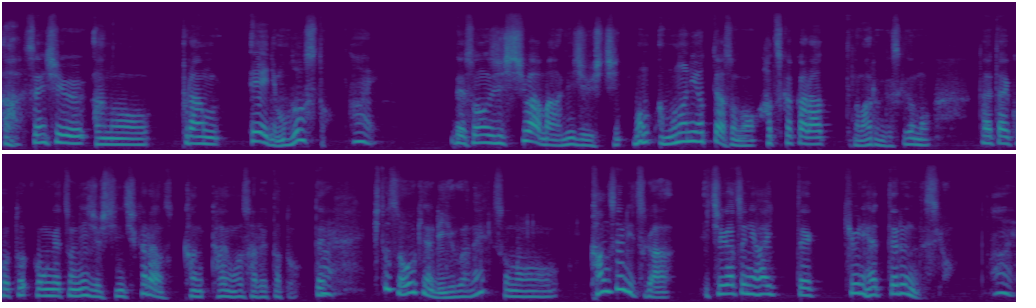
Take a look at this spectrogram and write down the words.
あ先週あのプラン A に戻すと。はい。でその実施はまあ27もものによってはその20日からっていうのもあるんですけども大体こと今月の27日から緩緩和されたと。で、はい。一つの大きな理由はねその感染率が1月に入って急に減ってるんですよ。はい。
